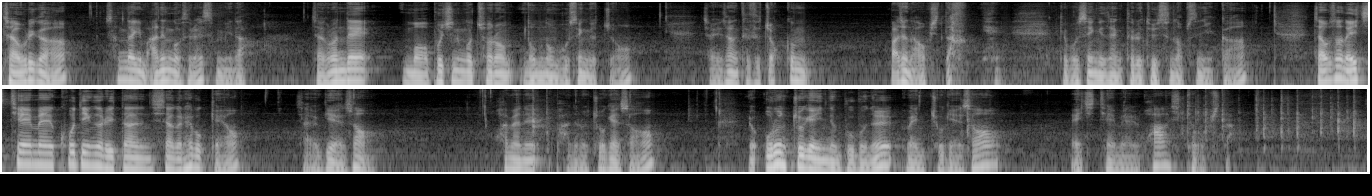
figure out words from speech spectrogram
자, 우리가 상당히 많은 것을 했습니다. 자, 그런데 뭐 보시는 것처럼 너무너무 못생겼죠? 자, 이 상태에서 조금 빠져나옵시다. 예. 이렇게 못생긴 상태로 둘 수는 없으니까 자, 우선 HTML 코딩을 일단 시작을 해볼게요. 자, 여기에서 화면을 반으로 쪼개서 요 오른쪽에 있는 부분을 왼쪽에서 HTML화 시켜봅시다.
